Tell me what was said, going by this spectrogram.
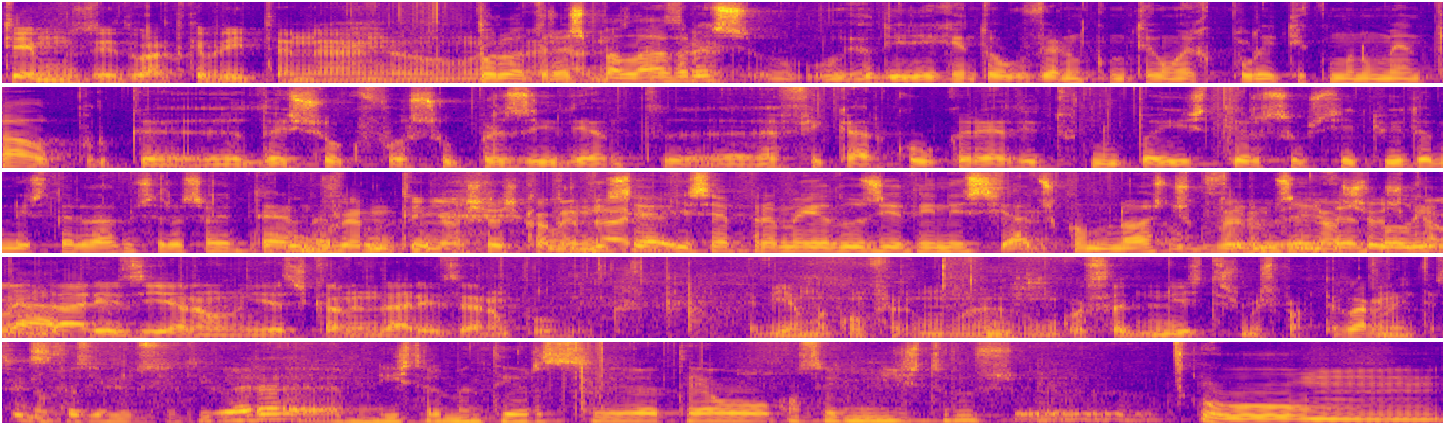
temos Eduardo Cabrita na, no, Por outras na palavras, o- eu diria que então o Governo cometeu um erro político monumental, porque eh, deixou que fosse o Presidente eh, a ficar com o crédito no país de ter substituído a Ministra da Administração Interna. O Governo Porque- tinha os seus calendários. Isso é, isso é para meia dúzia de iniciados como nós O governo discutirmos a tinha os seus eventualidade. calendários e, eram, e esses calendários eram públicos. Havia uma, uma- um Conselho de Ministros, mas pronto, agora não Não interessa. fazia muito sentido era a ministra manter-se até ao Conselho de Ministros eh,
